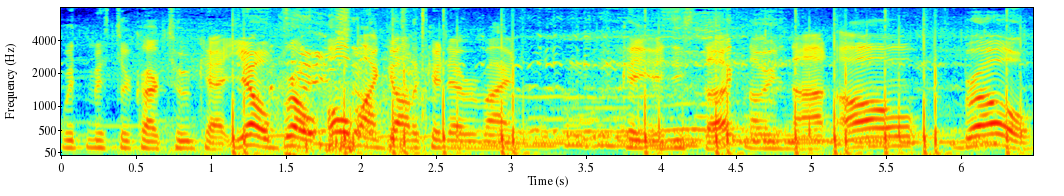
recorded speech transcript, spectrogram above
with Mr. Cartoon Cat. Yo, bro. Oh my god. Okay, never mind. Okay, is he stuck? No, he's not. Oh, bro.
